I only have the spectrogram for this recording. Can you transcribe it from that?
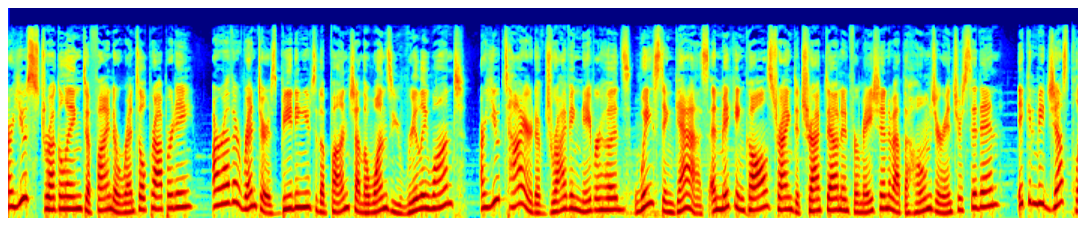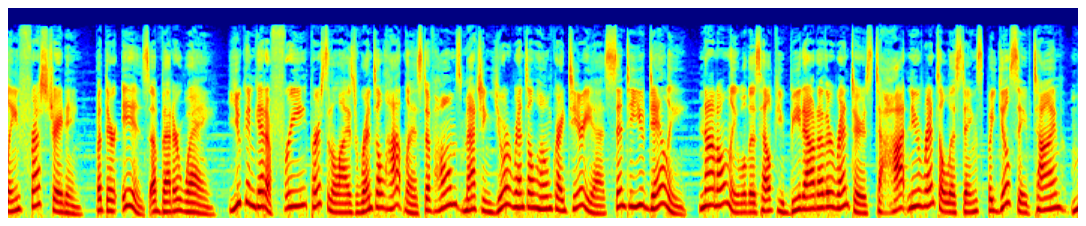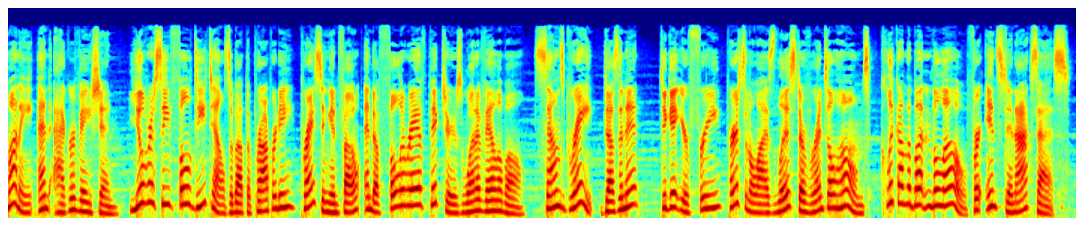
Are you struggling to find a rental property? Are other renters beating you to the punch on the ones you really want? Are you tired of driving neighborhoods, wasting gas, and making calls trying to track down information about the homes you're interested in? It can be just plain frustrating, but there is a better way. You can get a free, personalized rental hot list of homes matching your rental home criteria sent to you daily. Not only will this help you beat out other renters to hot new rental listings, but you'll save time, money, and aggravation. You'll receive full details about the property, pricing info, and a full array of pictures when available. Sounds great, doesn't it? To get your free, personalized list of rental homes, click on the button below for instant access.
